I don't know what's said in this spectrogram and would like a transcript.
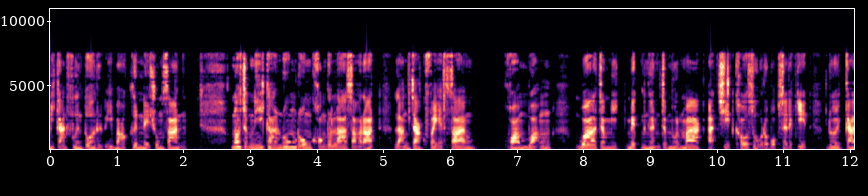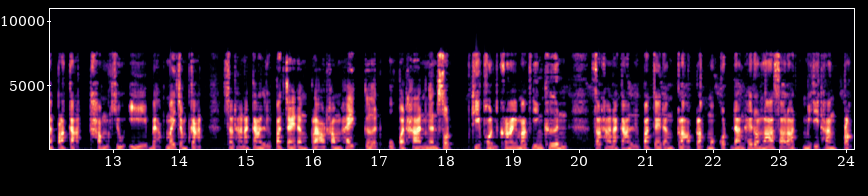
มีการฟื้นตัวหรือรีบาวขึ้นในช่วงสั้น นอกจากนี้การร่วงลงของดอลลาร์สหรัฐ หลังจากเฟดสร้างความหวังว่าจะมีเม็ดเงินจำนวนมากอัดฉีดเข้าสู่ระบบเศรษฐกิจ โดยการประกาศทำ QE แบบไม่จำกัด สถานการณ์หรือปัจจัยดังกล่าวทำให้เกิดอุปทานเงินสด ที่ผ่อนคลายมากยิ่งขึ้น สถานการณ์หรือปัจจัยดังกล่าวกลับมากดดันให้ดอลลาร์สหรัฐมีทิศทางปรับ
